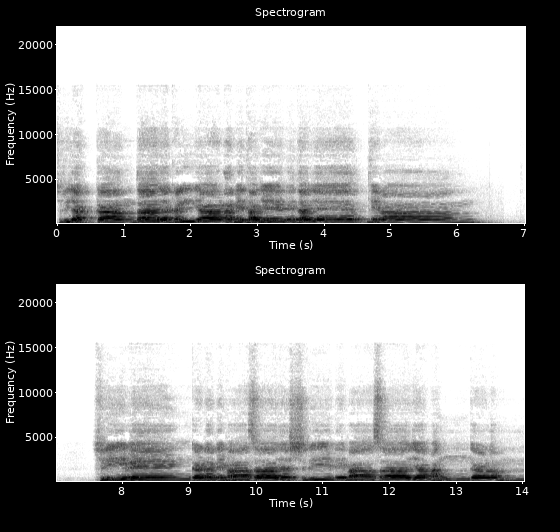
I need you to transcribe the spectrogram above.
श्रियः कान्ताय कल्याणनिधये निधयेऽर्थिनाम् श्रीवेङ्कटनिवासाय श्रीनिवासाय मङ्गलम्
